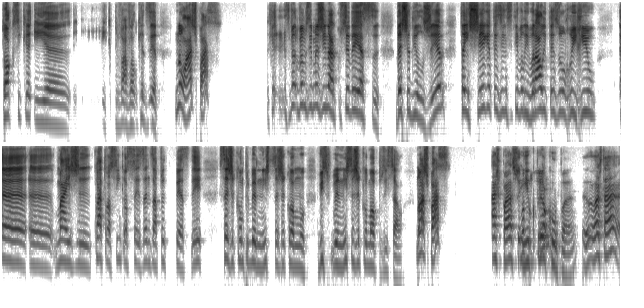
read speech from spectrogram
tóxica e, uh, e que provável, quer dizer, não há espaço Vamos imaginar que o CDS deixa de eleger, tens Chega, tens Iniciativa Liberal e tens um Rui Rio uh, uh, mais 4 ou 5 ou 6 anos à frente do PSD, seja como Primeiro-Ministro, seja como Vice-Primeiro-Ministro, seja como oposição. Não há espaço? Há espaço e o que preocupa, lá está.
